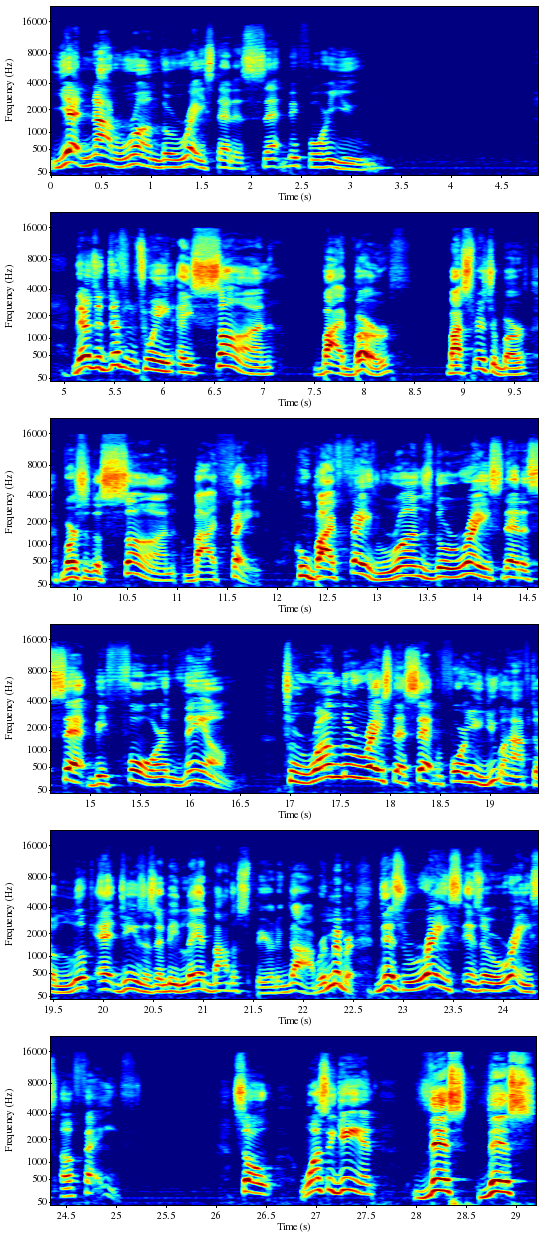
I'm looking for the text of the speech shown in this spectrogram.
yet not run the race that is set before you. There's a difference between a son by birth, by spiritual birth, versus the son by faith, who by faith runs the race that is set before them. To run the race that's set before you, you have to look at Jesus and be led by the Spirit of God. Remember, this race is a race of faith. So, once again, this, this,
